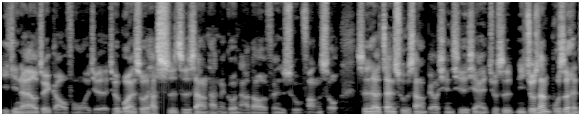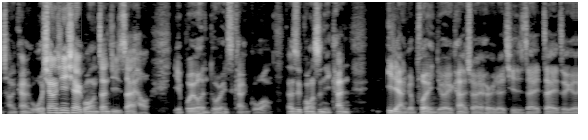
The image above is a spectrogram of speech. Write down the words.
已经来到最高峰。我觉得，就不管说他实质上他能够拿到的分数、防守，甚至他战术上的表现，其实现在就是你就算不是很常看，我相信现在国王战绩再好，也不会有很多人是看国王。但是光是你看一两个 play，你就会看出来，Huerter 其实在在这个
